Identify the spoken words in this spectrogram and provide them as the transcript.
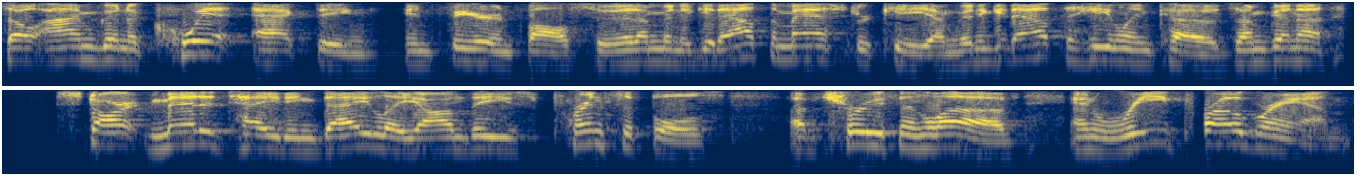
So I'm going to quit acting in fear and falsehood. I'm going to get out the master key. I'm going to get out the healing codes. I'm going to start meditating daily on these principles of truth and love and reprogram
